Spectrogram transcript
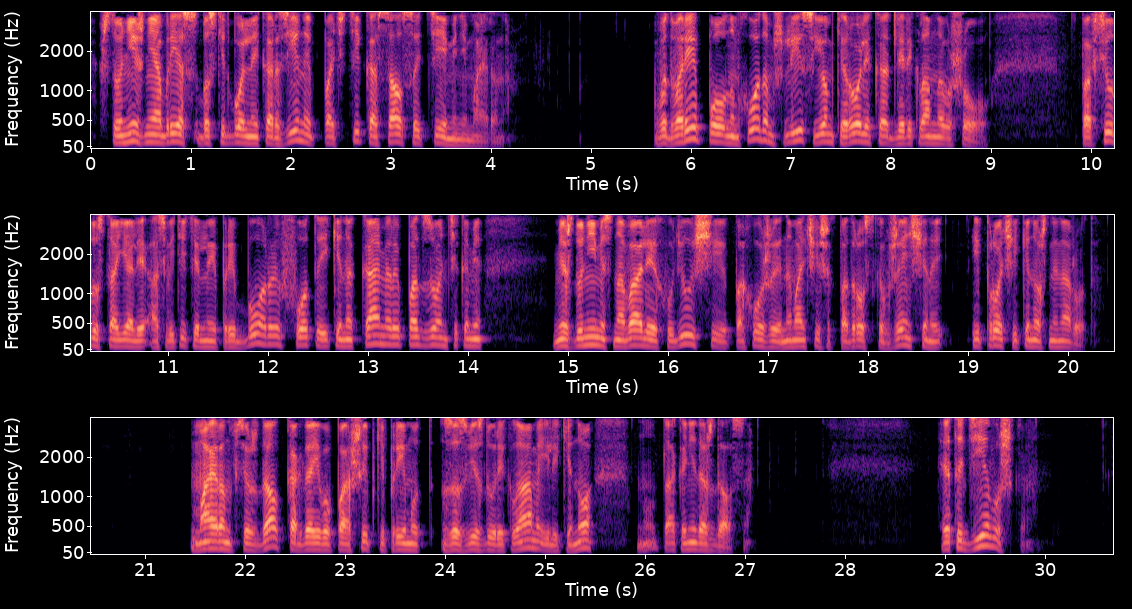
что нижний обрез баскетбольной корзины почти касался темени Майрона. Во дворе полным ходом шли съемки ролика для рекламного шоу. Повсюду стояли осветительные приборы, фото и кинокамеры под зонтиками. Между ними сновали худющие, похожие на мальчишек-подростков женщины и прочий киношный народ. Майрон все ждал, когда его по ошибке примут за звезду рекламы или кино, ну, так и не дождался. «Эта девушка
